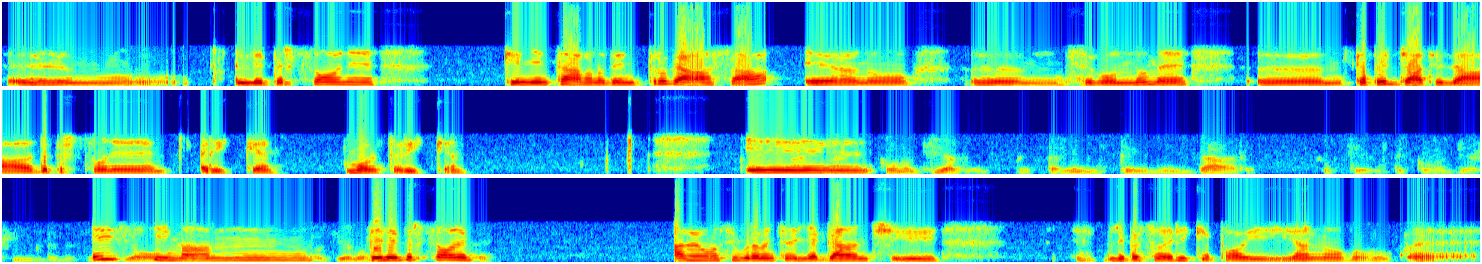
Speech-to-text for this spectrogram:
ehm, le persone che mi entravano dentro casa erano, ehm, secondo me, ehm, capeggiate da, da persone ricche, molto ricche. Tecnologia prettamente militare, perché tecnologia civile. Eh sì, ma mm, delle persone avevano sicuramente degli agganci, le persone ricche poi hanno comunque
